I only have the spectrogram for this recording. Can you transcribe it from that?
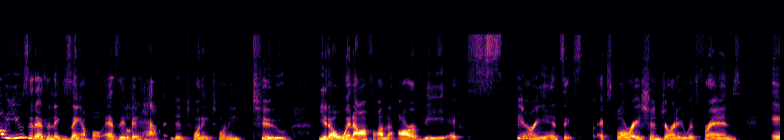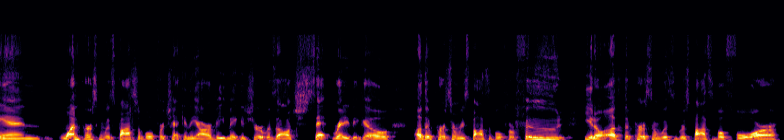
I'll, use it as an example, as if okay. it happened in 2022. You know, went off on the RV experience, ex- exploration journey with friends. And one person responsible for checking the RV, making sure it was all set, ready to go. Other person responsible for food. You know, other person was responsible for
